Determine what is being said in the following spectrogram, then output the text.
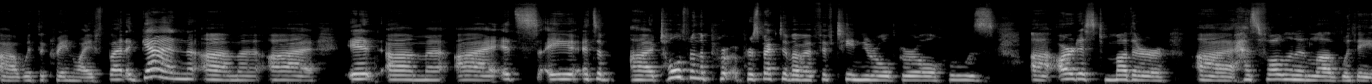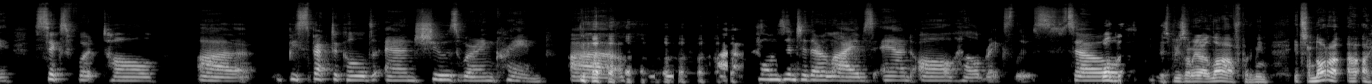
uh, with the crane wife. But again, um, uh, it um, uh, it's a it's a uh, told from the perspective of a 15 year old girl whose uh, artist mother has fallen in love with a six foot tall bespectacled and shoes wearing crane uh, uh, comes into their lives and all hell breaks loose. So, well, it's because I mean, I laugh, but I mean, it's not a, a,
